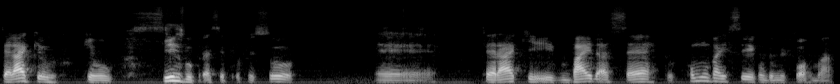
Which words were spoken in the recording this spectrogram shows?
será que eu, que eu sirvo para ser professor? É, será que vai dar certo? Como vai ser quando eu me formar?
